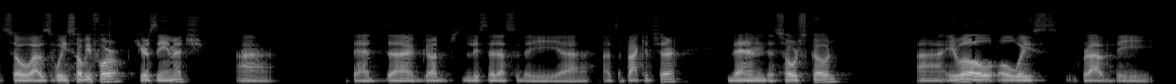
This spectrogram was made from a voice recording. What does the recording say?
so as we saw before, here's the image uh, that uh, got listed as the uh, as the package there. Then the source code. Uh, it will always grab the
